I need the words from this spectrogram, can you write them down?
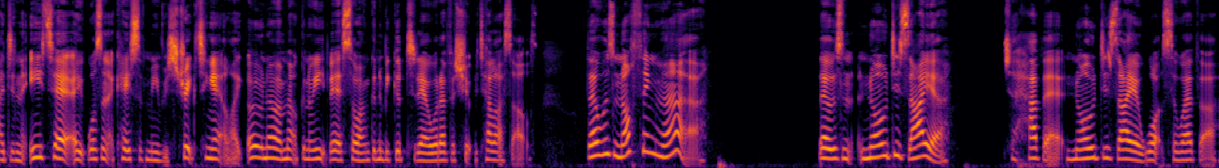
I didn't eat it. It wasn't a case of me restricting it, like, oh no, I'm not going to eat this, or I'm going to be good today, or whatever shit we tell ourselves. There was nothing there. There was no desire to have it, no desire whatsoever.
